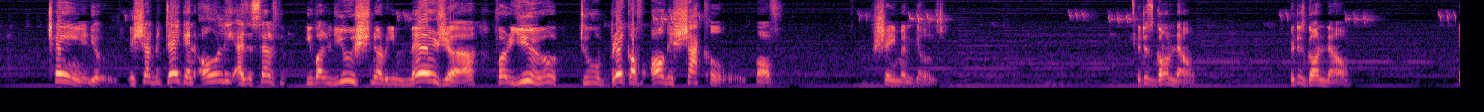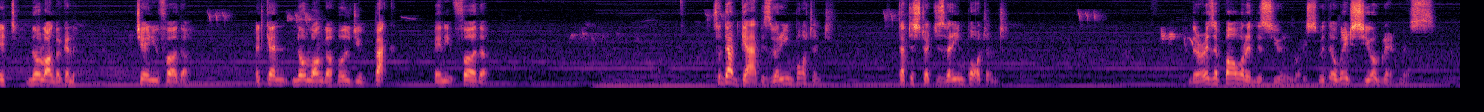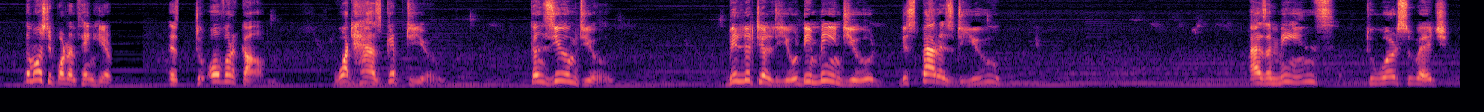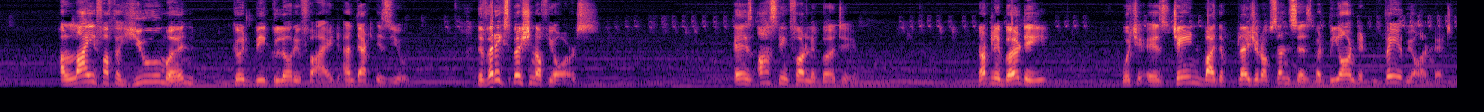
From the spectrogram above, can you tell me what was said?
chain you. It shall be taken only as a self evolutionary measure for you to break off all the shackle of shame and guilt. It is gone now. It is gone now. It no longer can chain you further. It can no longer hold you back any further. So that gap is very important. That stretch is very important. There is a power in this universe which awaits your greatness. The most important thing here is to overcome what has gripped you, consumed you, belittled you, demeaned you, disparaged you as a means towards which a life of a human could be glorified, and that is you. The very expression of yours is asking for liberty. Not liberty which is chained by the pleasure of senses, but beyond it, way beyond it.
